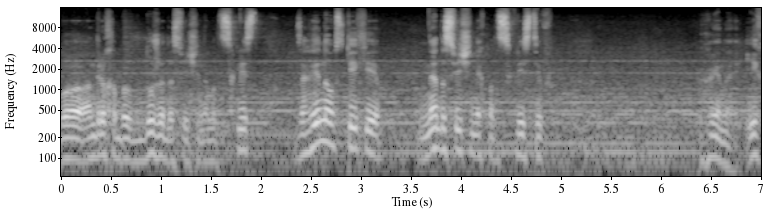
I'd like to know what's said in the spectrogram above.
бо Андрюха був дуже досвідчений мотоцикліст, загинув, скільки недосвідчених мотоциклістів гине. Їх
